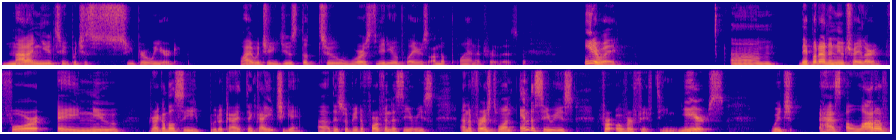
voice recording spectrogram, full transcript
not on YouTube, which is super weird. Why would you use the two worst video players on the planet for this? Either way, um, they put out a new trailer for a new Dragon Ball Z Budokai Tenkaichi game. Uh, this would be the fourth in the series and the first one in the series for over 15 years, which has a lot of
